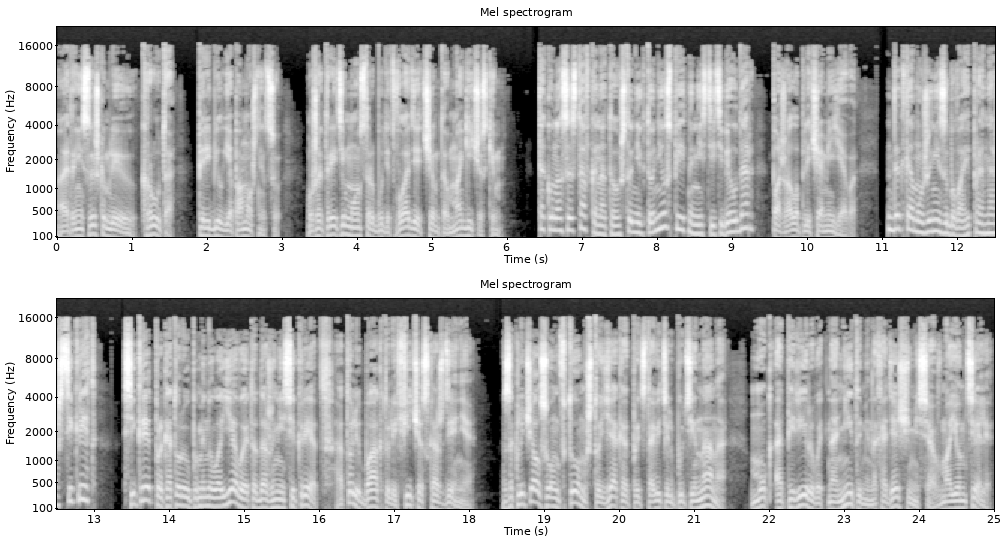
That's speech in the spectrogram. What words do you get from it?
«А это не слишком ли круто?» – перебил я помощницу. «Уже третий монстр будет владеть чем-то магическим». «Так у нас и ставка на то, что никто не успеет нанести тебе удар», – пожала плечами Ева. «Да к тому же не забывай про наш секрет». Секрет, про который упомянула Ева, это даже не секрет, а то ли баг, то ли фича схождения. Заключался он в том, что я, как представитель пути Нана, мог оперировать нанитами, находящимися в моем теле.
